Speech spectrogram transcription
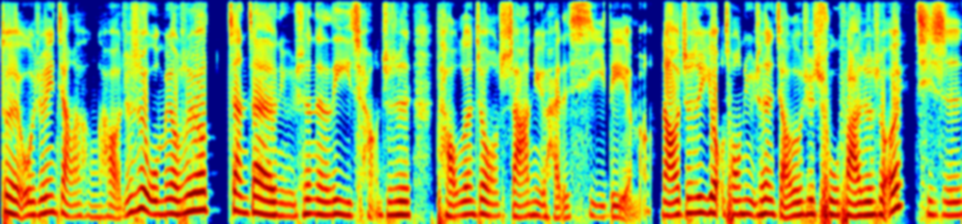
对，我觉得你讲的很好。就是我们有时候又站在了女生的立场，就是讨论这种傻女孩的系列嘛，然后就是用从。女生的角度去出发，就是说，哎，其实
